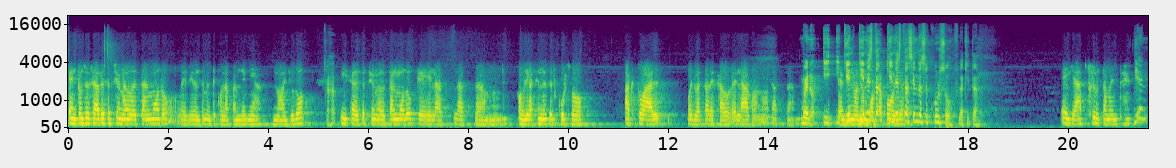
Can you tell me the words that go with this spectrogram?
entonces se ha decepcionado de tal modo, evidentemente con la pandemia no ayudó, y se ha decepcionado de tal modo que las, las um, obligaciones del curso actual pues las ha dejado de lado, ¿no? Um, bueno, ¿y, quién, quién, está, quién está haciendo ese curso, Flaquita? Ella, absolutamente. Bien.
